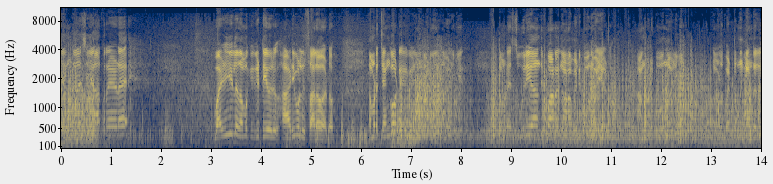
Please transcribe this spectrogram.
തെങ്കാശി യാത്രയുടെ വഴിയിൽ നമുക്ക് കിട്ടിയ ഒരു അടിപൊളി സ്ഥലമാണ് കേട്ടോ. നമ്മുടെ ചെങ്കോട്ടയെ കഴിഞ്ഞിട്ട് പോകുന്ന വഴിക്ക് നമ്മുടെ സൂര്യകാന്തിപ്പാടം കാണാൻ വേണ്ടി പോകുന്ന വഴിയാണ്. അങ്ങോട്ട് പോകുന്ന വഴിക്ക് നമ്മൾ പെട്ടെന്ന് കണ്ടൊരു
